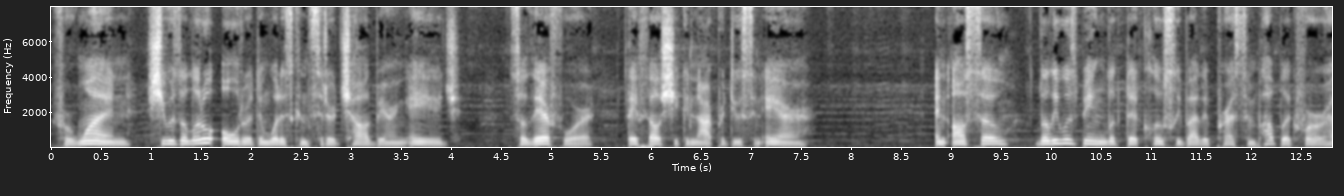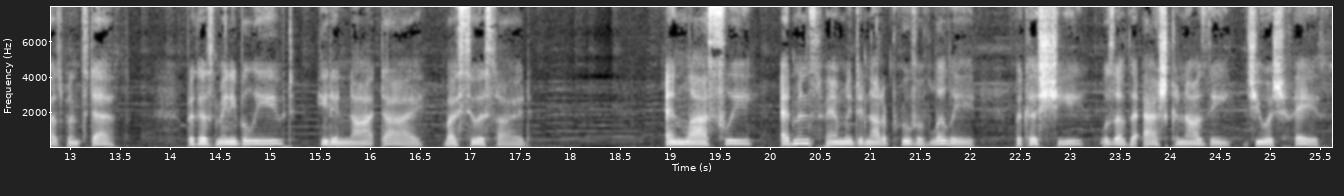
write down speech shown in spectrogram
For one, she was a little older than what is considered childbearing age, so therefore, they felt she could not produce an heir. And also, Lily was being looked at closely by the press and public for her husband's death, because many believed he did not die by suicide. And lastly, Edmond's family did not approve of Lily because she was of the Ashkenazi Jewish faith,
